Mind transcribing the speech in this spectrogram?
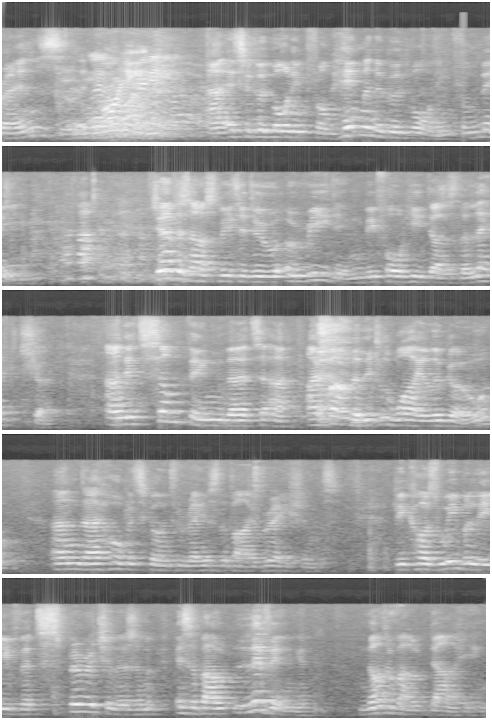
friends. Good morning. Uh, it's a good morning from him and a good morning from me. Geoff has asked me to do a reading before he does the lecture. And it's something that uh, I found a little while ago, and I hope it's going to raise the vibrations. Because we believe that spiritualism is about living, not about dying.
